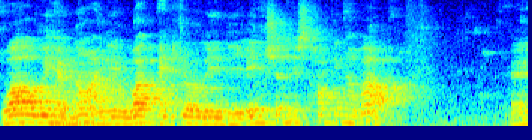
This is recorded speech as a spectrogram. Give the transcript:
while we have no idea what actually the ancient is talking about. Okay?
